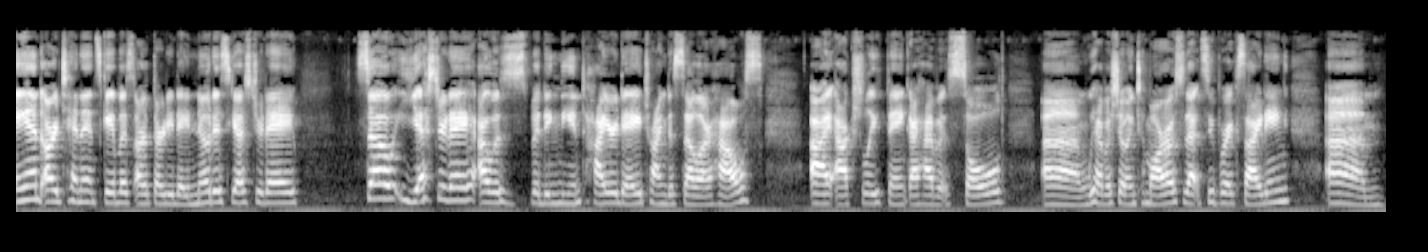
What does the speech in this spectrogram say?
and our tenants gave us our 30 day notice yesterday. So, yesterday I was spending the entire day trying to sell our house. I actually think I have it sold. Um, we have a showing tomorrow, so that's super exciting. Um,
